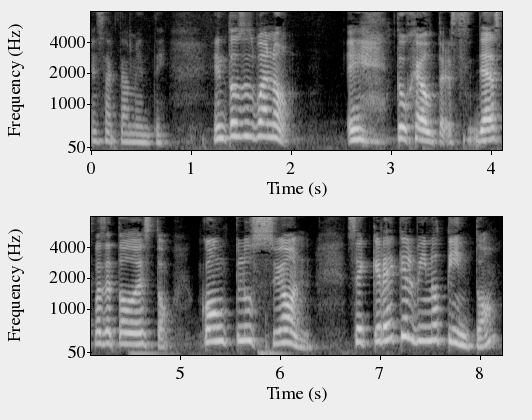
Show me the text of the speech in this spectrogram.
Exactamente. Entonces, bueno, eh, tu Helters, ya después de todo esto, conclusión, se cree que el vino tinto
